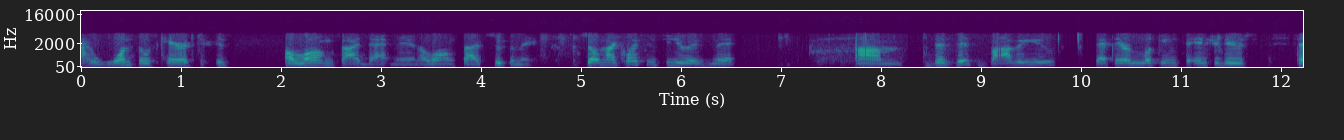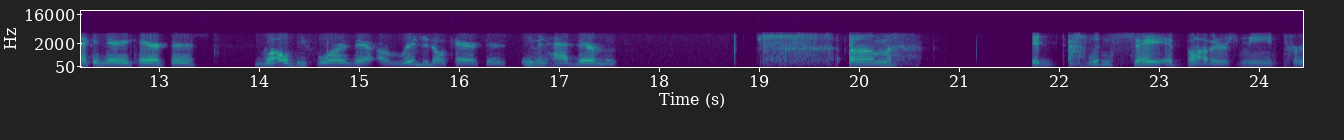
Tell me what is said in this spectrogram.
I want those characters alongside Batman, alongside Superman. So my question to you is, Nick, um, does this bother you that they're looking to introduce secondary characters well before their original characters even had their movie? Um, it I wouldn't say it bothers me per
